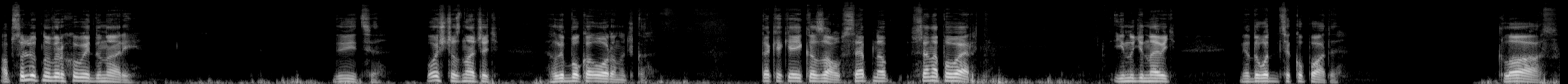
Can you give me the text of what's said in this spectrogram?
Абсолютно верховий динарій. Дивіться. Ось що значить глибока ораночка. Так як я і казав, все на, все на поверхні. Іноді навіть не доводиться копати. Клас!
